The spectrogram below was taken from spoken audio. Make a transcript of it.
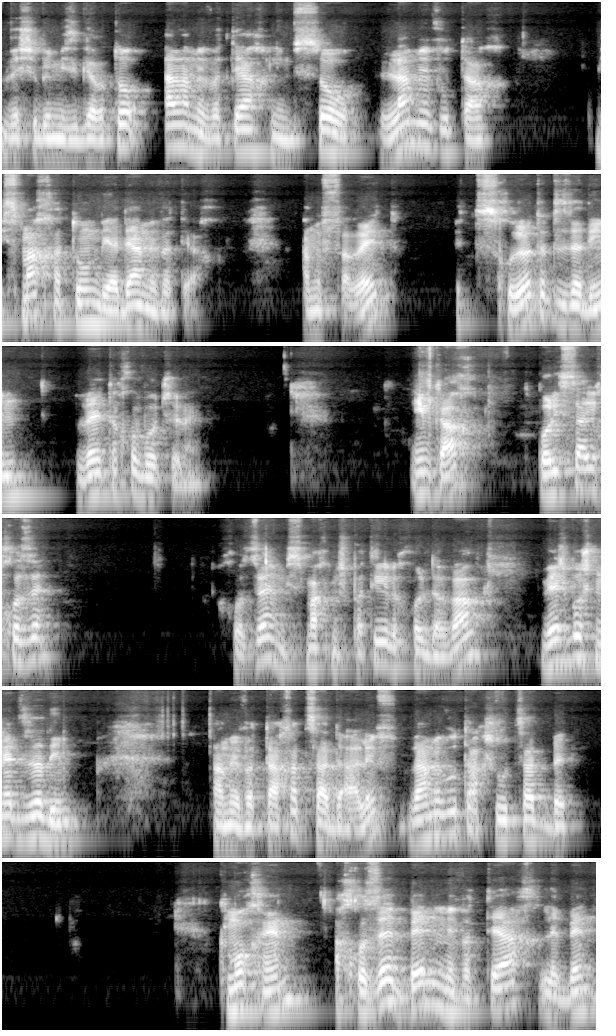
ושבמסגרתו על המבטח למסור למבוטח מסמך חתום בידי המבטח, המפרט את זכויות הצדדים ואת החובות שלהם. אם כך, פוליסה היא חוזה. חוזה, מסמך משפטי לכל דבר, ויש בו שני צדדים, המבטחת צד א' והמבוטח שהוא צד ב'. כמו כן, החוזה בין מבטח לבין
